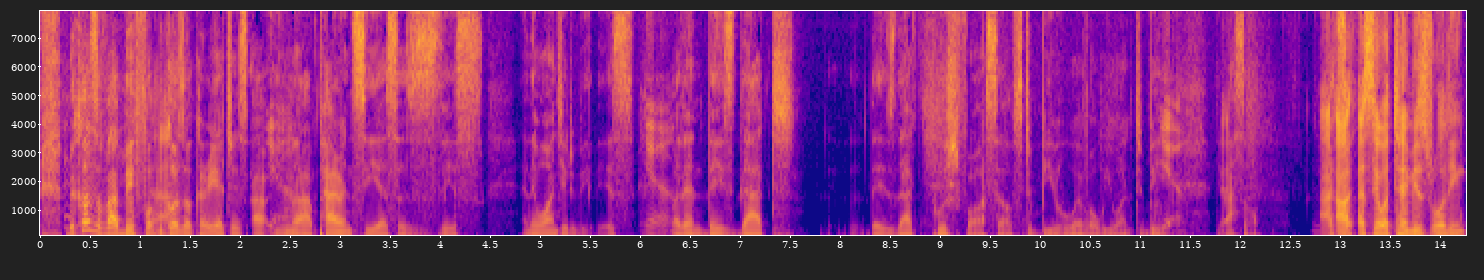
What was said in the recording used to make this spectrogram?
because of our before, Yeah. because of career choice, Yeah. you know, our parents see us as this, and they want you to be this, Yeah. but then there's that, there's that push for ourselves to be whoever we want to be. Yeah. Yeah. So I, I see what time is rolling.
